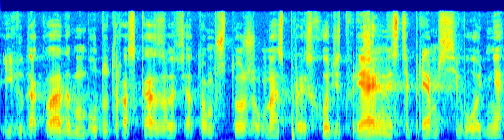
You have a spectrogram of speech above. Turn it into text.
их докладам будут рассказывать о том, что же у нас происходит в реальности прямо сегодня,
